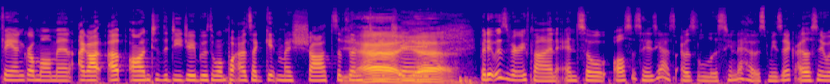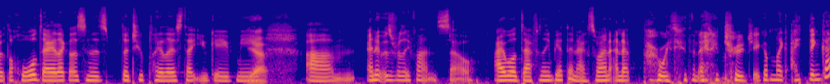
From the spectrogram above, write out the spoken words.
fangirl moment. I got up onto the DJ booth at one point. I was like getting my shots of them Yeah, DJing. yeah. But it was very fun. And so also says yes, I was listening to house music. I listened to it the whole day. Like I listened to this, the two playlists that you gave me. Yeah. Um, and it was really fun. So I will definitely be at the next one. And at par with you the night I turned to Jacob, I'm like, I think I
